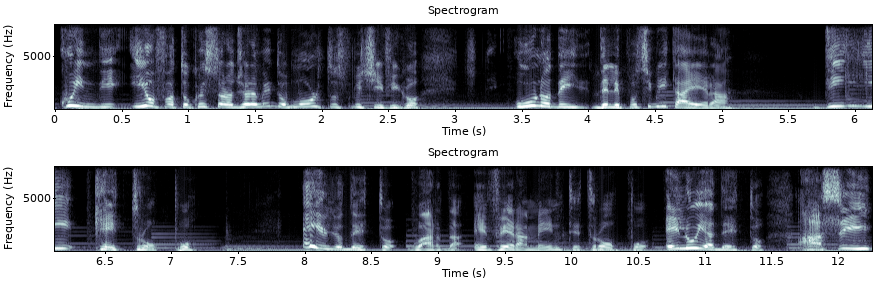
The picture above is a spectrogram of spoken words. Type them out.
Quindi io ho fatto questo ragionamento molto specifico. Una delle possibilità era: digli che è troppo. E io gli ho detto: Guarda, è veramente troppo. E lui ha detto: Ah sì?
